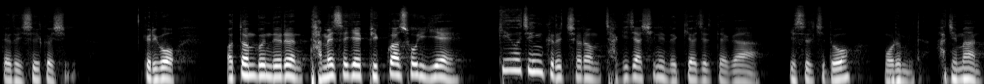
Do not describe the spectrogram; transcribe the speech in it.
때도 있을 것입니다. 그리고 어떤 분들은 담에색의 빛과 소리에 깨어진 그릇처럼 자기 자신이 느껴질 때가 있을지도 모릅니다. 하지만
